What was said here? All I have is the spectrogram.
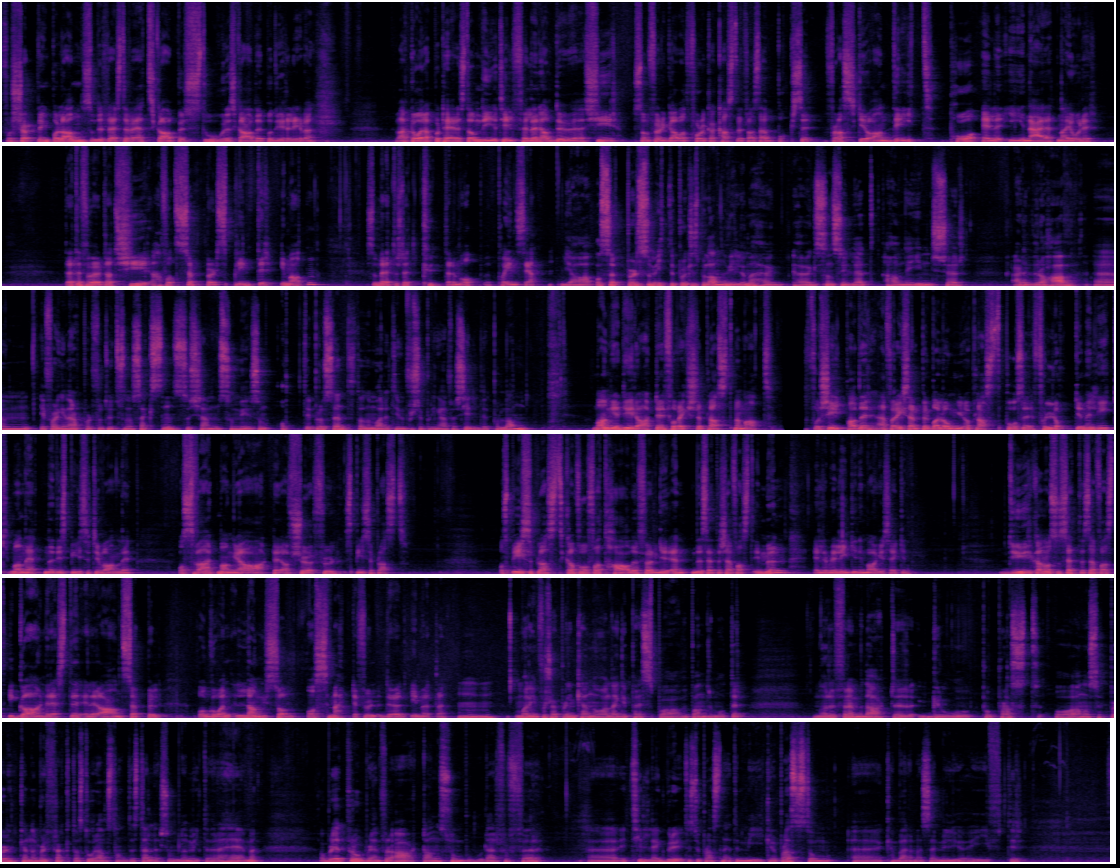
Forsøpling på land, som de fleste vet, skaper store skader på dyrelivet. Hvert år rapporteres det om nye tilfeller av døde kyr som følge av at folk har kastet fra seg bokser, flasker og annen drit på eller i nærheten av jorder. Dette fører til at kyr har fått søppelsplinter i maten, som rett og slett kutter dem opp på innsida. Ja, og søppel som ikke plukkes på land, vil jo med høy, høy sannsynlighet havne i innsjøer, elver og hav. Um, ifølge en rapport fra 2016 så kommer så mye som 80% av den maritime forsøplinga fra kilder på land. Mange dyrearter forveksler plast med mat. For skilpadder er f.eks. ballonger og plastposer forlokkende lik manetene de spiser til vanlig, og svært mange arter av sjøfugl spiser plast. Å spise plast kan få fatale følger enten det setter seg fast i munn eller blir liggende i magesekken. Dyr kan også sette seg fast i garnrester eller annet søppel og gå en langsom og smertefull død i møte. Mm. Marin forsøpling kan også legge press på havet på andre måter. Når fremmede arter gror på plast og annet søppel, kan de bli frakta store avstander til steder som de ikke hører hjemme, og bli et problem for artene som bor der fra før. Eh, I tillegg brytes jo plast ned til mikroplast, som eh, kan bære med seg miljøgifter.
